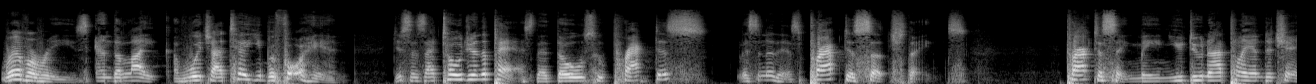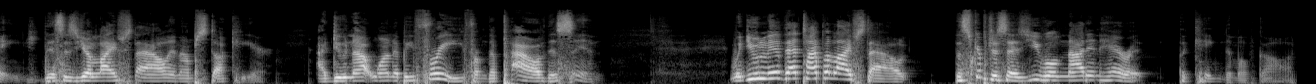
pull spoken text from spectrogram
revelries, and the like, of which I tell you beforehand, just as I told you in the past, that those who practice, listen to this, practice such things Practicing mean you do not plan to change. This is your lifestyle and I'm stuck here. I do not want to be free from the power of this sin. When you live that type of lifestyle, the scripture says you will not inherit the kingdom of God.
